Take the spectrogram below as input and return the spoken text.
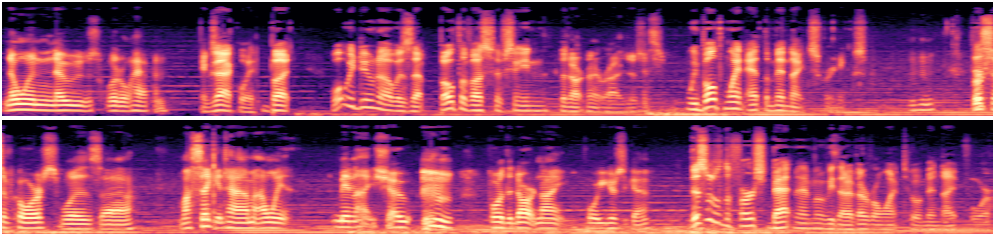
no one knows what will happen. Exactly. But what we do know is that both of us have seen The Dark Knight Rises. Yes. We both went at the midnight screenings. hmm This, of course, was uh, my second time. I went midnight show for The Dark Knight four years ago. This was the first Batman movie that I've ever went to a midnight for.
